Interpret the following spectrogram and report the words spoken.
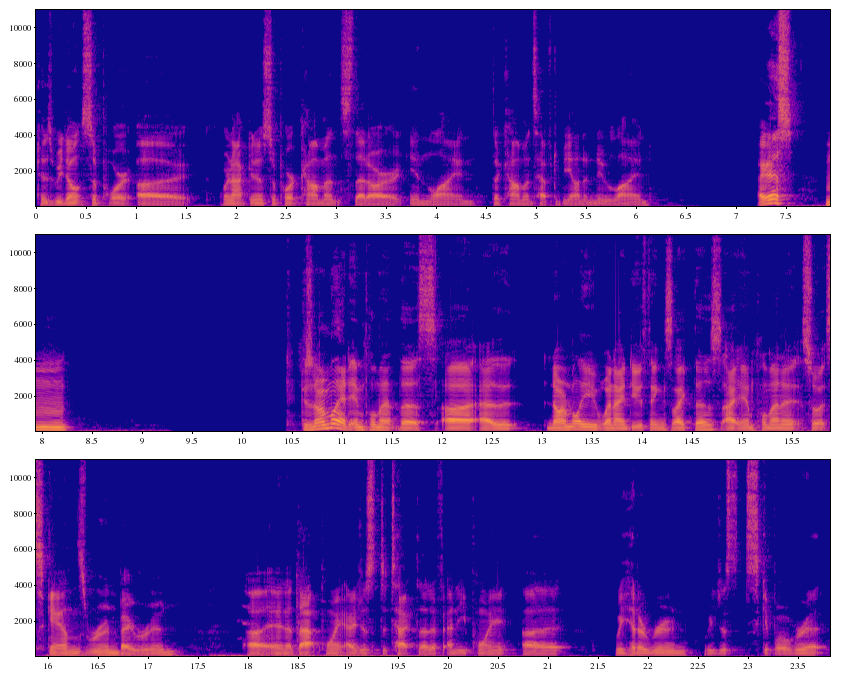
because we don't support uh we're not going to support comments that are in line. The comments have to be on a new line. I guess hmm. Because normally i'd implement this uh as normally when i do things like this i implement it so it scans rune by rune. Uh, and at that point i just detect that if any point uh we hit a rune we just skip over it.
